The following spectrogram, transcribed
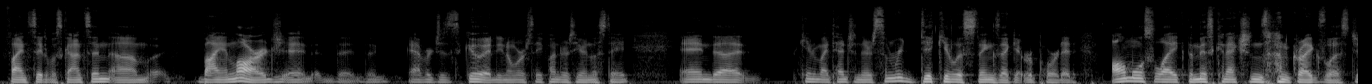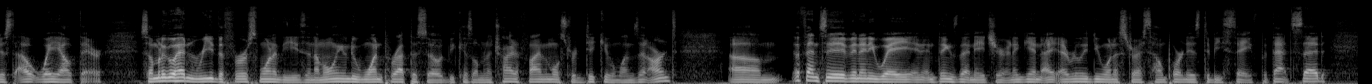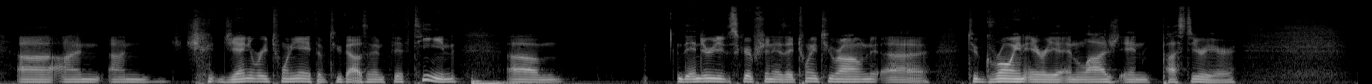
fine state of Wisconsin. Um, by and large, the the average is good. You know, we're safe hunters here in the state, and uh, came to my attention. There's some ridiculous things that get reported, almost like the misconnections on Craigslist, just out way out there. So I'm gonna go ahead and read the first one of these, and I'm only gonna do one per episode because I'm gonna try to find the most ridiculous ones that aren't um, offensive in any way and, and, things of that nature. And again, I, I, really do want to stress how important it is to be safe. But that said, uh, on on January 28th of 2015, um, the injury description is a 22 round uh, to groin area and lodged in posterior.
